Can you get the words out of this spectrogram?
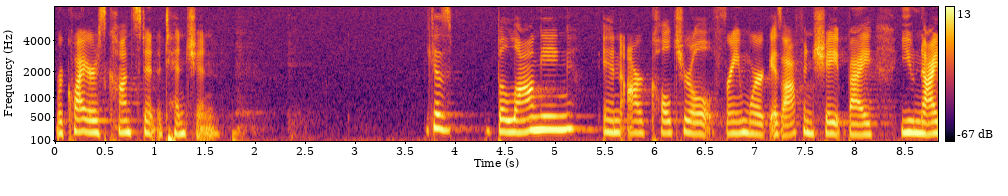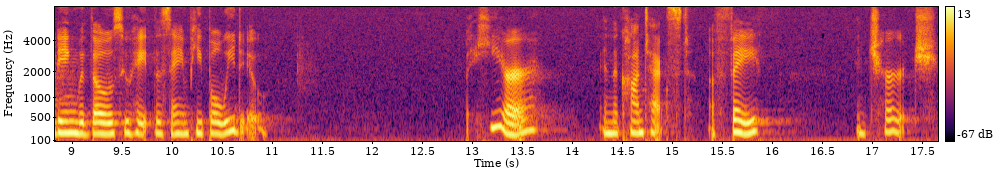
requires constant attention. Because belonging in our cultural framework is often shaped by uniting with those who hate the same people we do. But here, in the context of faith and church,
